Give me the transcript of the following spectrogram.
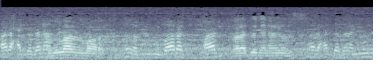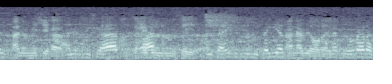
قال حدثنا عبد الله بن المبارك عبد الله بن المبارك قال قال حدثنا يونس. قال حدثنا يونس عن ابن شهاب. عن ابن شهاب عن سعيد بن المسيب. عن سعيد بن المسيب عن أبي هريرة. عن أبي هريرة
